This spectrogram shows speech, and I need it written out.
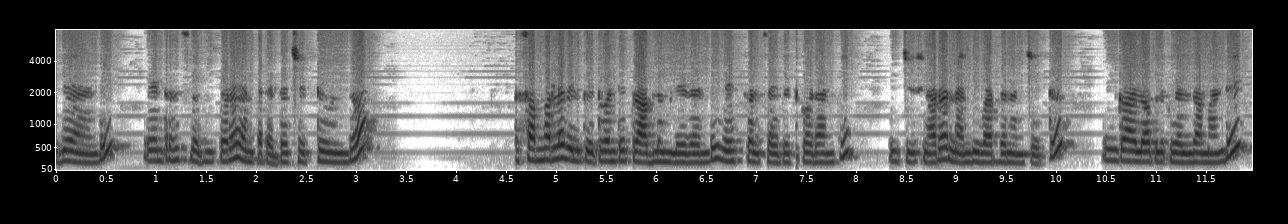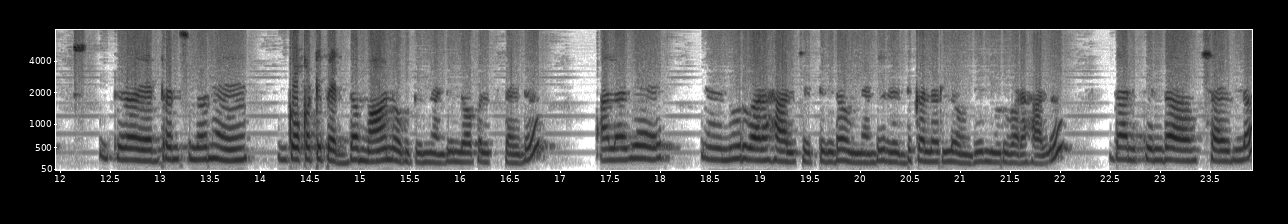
ఇదే అండి. ఎంట్రన్స్లో చూసారా? ఎంత పెద్ద చెట్టు ఉందో. సమ్మర్లో వీళ్ళకి ఎటువంటి ప్రాబ్లం లేదండి. వెహికల్స్ అవి పెట్టుకోవడానికి ఇది చూసినారా? నందివర్ధనం చెట్టు. ఇంకా లోపలికి వెళ్దామండి. ఇక్కడ ఎంట్రన్స్లోనే ఇంకొకటి పెద్ద మాన్ ఒకటి ఉందండి లోపలికి సైడ్. అలాగే నూరు వరహాల చెట్టు కూడా ఉందండి. రెడ్ కలర్లో ఉంది నూరు వరహాలు. దాని కింద సైడ్లో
